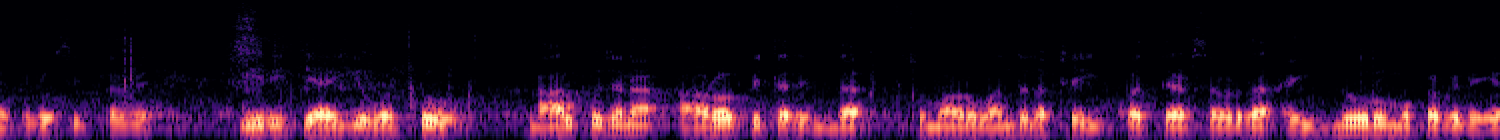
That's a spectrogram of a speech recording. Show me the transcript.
ನೋಟುಗಳು ಸಿಗ್ತವೆ. ಈ ರೀತಿಯಾಗಿ ಒಟ್ಟು ನಾಲ್ಕು ಜನ ಆರೋಪಿತರಿಂದ ಸುಮಾರು ಒಂದು ಲಕ್ಷ ಇಪ್ಪತ್ತೆರಡು ಸಾವಿರದ ಐದುನೂರು ಮುಖಬೆಲೆಯ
